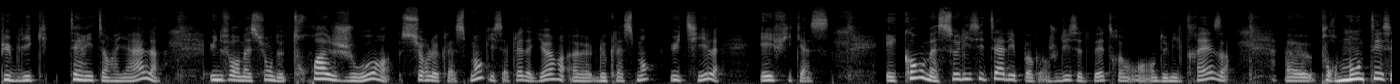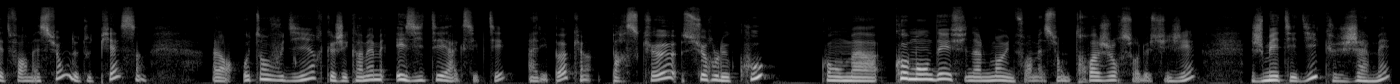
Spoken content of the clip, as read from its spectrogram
publique territoriale, une formation de trois jours sur le classement, qui s'appelait d'ailleurs le classement utile efficace. Et quand on m'a sollicité à l'époque, je vous dis, ça devait être en 2013, euh, pour monter cette formation de toute pièce, alors autant vous dire que j'ai quand même hésité à accepter à l'époque, parce que sur le coup, quand on m'a commandé finalement une formation de trois jours sur le sujet, je m'étais dit que jamais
